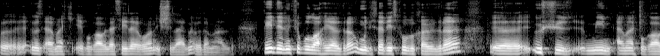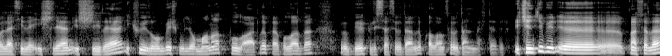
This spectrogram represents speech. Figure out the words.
öz əmək müqaviləsi ilə olan işçilərini ödəməlidir. Qeyd edim ki, bu layihə üzrə ümumilikdə respublika üzrə 300 min əmək müqaviləsi ilə işləyən işçiyə 215 milyon manat pul ayrılıb və bunlar da böyük bir hissəsi ödənilib, qalanısı ödənilməkdədir. İkinci bir e, məsələ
